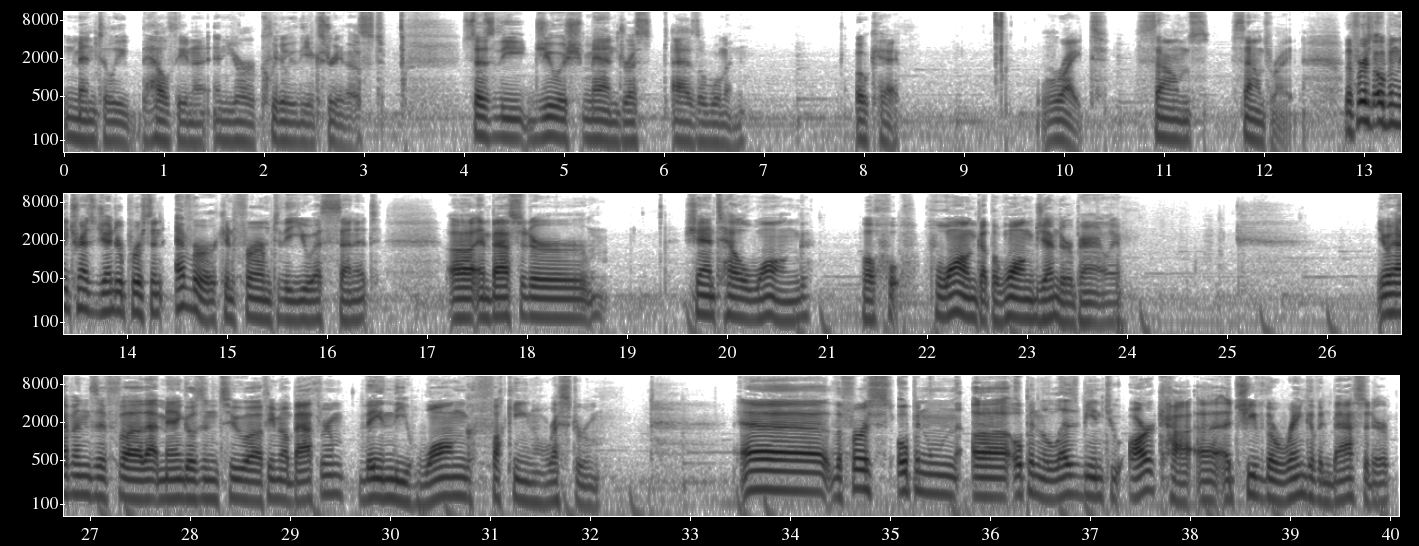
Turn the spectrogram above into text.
mentally healthy and, and you're clearly the extremist. Says the Jewish man dressed as a woman. Okay. Right. Sounds sounds right. The first openly transgender person ever confirmed to the U.S. Senate, uh, Ambassador Chantale Wong. Well, Wong got the Wong gender apparently. You know what happens if uh, that man goes into a female bathroom? They in the Wong fucking restroom. Uh, the first open uh, open lesbian to archi- uh, achieve the rank of ambassador,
